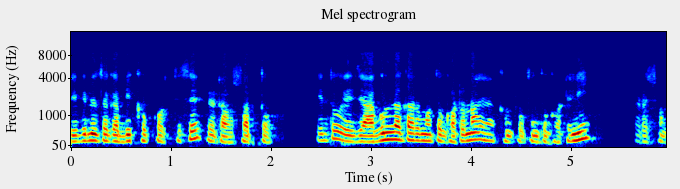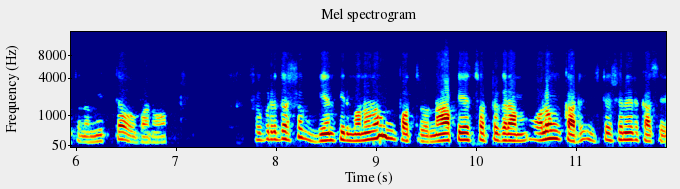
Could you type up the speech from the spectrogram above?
বিভিন্ন জায়গায় বিক্ষোভ করতেছে। এটাও সত্য। কিন্তু এই যে আগুন লাগার মতো ঘটনা এখন পর্যন্ত ঘটেনি। এটা সম্পূর্ণ মিথ্যা ও বানোয়াট। সুপ্রিয় দর্শক, বিএনপির মনোনয়নপত্র না পেয়ে চট্টগ্রাম অলংকার স্টেশনের কাছে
